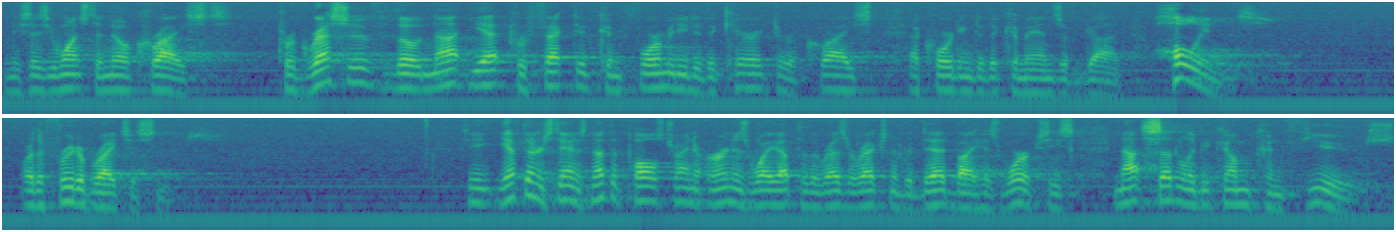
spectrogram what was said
when he says he wants to know Christ. Progressive, though not yet perfected, conformity to the character of Christ according to the commands of God. Holiness, or the fruit of righteousness. See, you have to understand, it's not that Paul's trying to earn his way up to the resurrection of the dead by his works. He's not suddenly become confused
